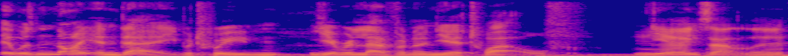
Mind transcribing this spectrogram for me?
it was night and day between year eleven and year twelve. yeah, exactly.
